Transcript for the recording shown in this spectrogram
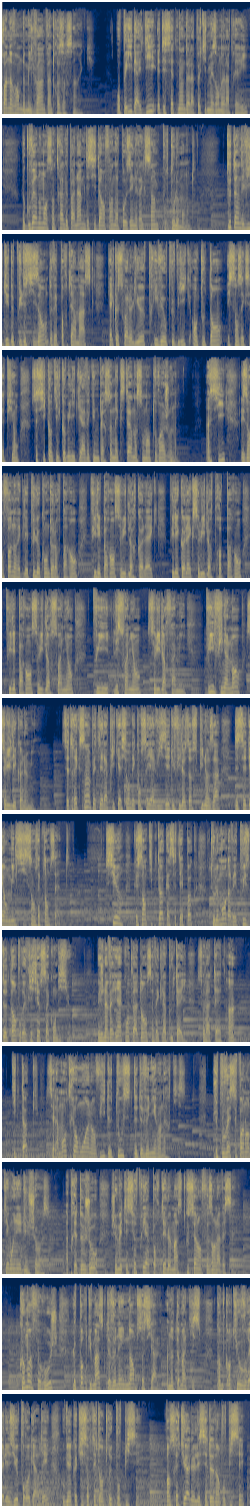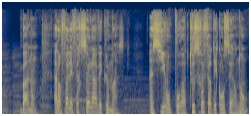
3 novembre 2020, 23h05. Au pays d'Haïti et des sept nains de la petite maison de la prairie, le gouvernement central de Paname décida enfin d'imposer une règle simple pour tout le monde. Tout individu de plus de 6 ans devait porter un masque, quel que soit le lieu, privé ou public, en tout temps et sans exception, ceci quand il communiquait avec une personne externe à son entourage ou non. Ainsi, les enfants ne réglaient plus le compte de leurs parents, puis les parents celui de leurs collègues, puis les collègues celui de leurs propres parents, puis les parents celui de leurs soignants, puis les soignants celui de leur famille, puis finalement celui de l'économie. Cette règle simple était l'application des conseils avisés du philosophe Spinoza décédé en 1677. Sûr que sans TikTok à cette époque, tout le monde avait plus de temps pour réfléchir sur sa condition. Mais je n'avais rien contre la danse avec la bouteille sur la tête, hein TikTok, c'est la montrer au moins l'envie de tous de devenir un artiste. Je pouvais cependant témoigner d'une chose. Après deux jours, je m'étais surpris à porter le masque tout seul en faisant la vaisselle. Comme un feu rouge, le port du masque devenait une norme sociale, un automatisme, comme quand tu ouvrais les yeux pour regarder ou bien que tu sortais ton truc pour pisser. Penserais-tu à le laisser dedans pour pisser? Bah non. Alors fallait faire cela avec le masque. Ainsi, on pourra tous refaire des concerts, non?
